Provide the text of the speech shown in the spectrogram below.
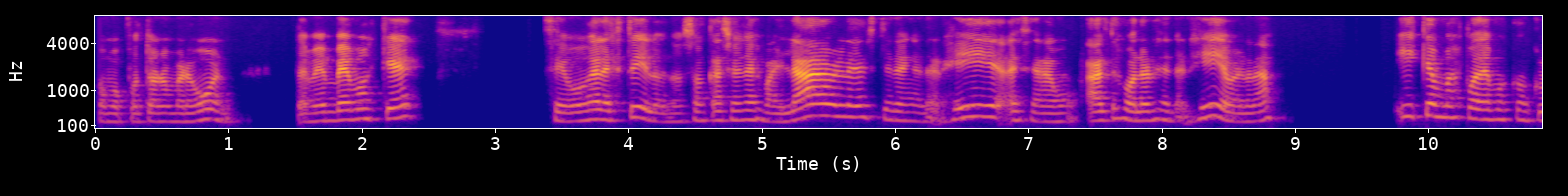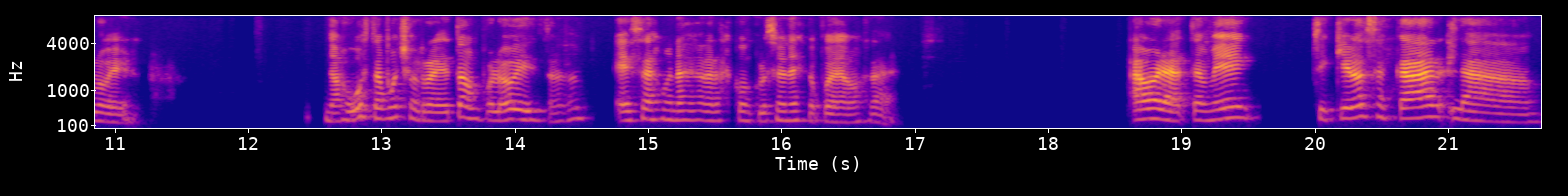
como punto número uno. También vemos que, según el estilo, no son canciones bailables, tienen energía, o sea, altos valores de energía, ¿verdad? ¿Y qué más podemos concluir? Nos gusta mucho el reggaetón, por lo visto, ¿no? Esa es una de las conclusiones que podemos dar. Ahora, también, si quiero sacar la,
